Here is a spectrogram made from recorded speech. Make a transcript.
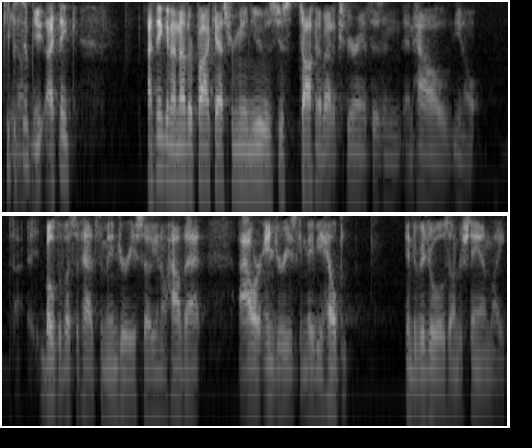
keep You it know, simple. you- I think, I think in another podcast for me and you is just talking about experiences and and how you know both of us have had some injuries, so you know how that our injuries can maybe help individuals understand like,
